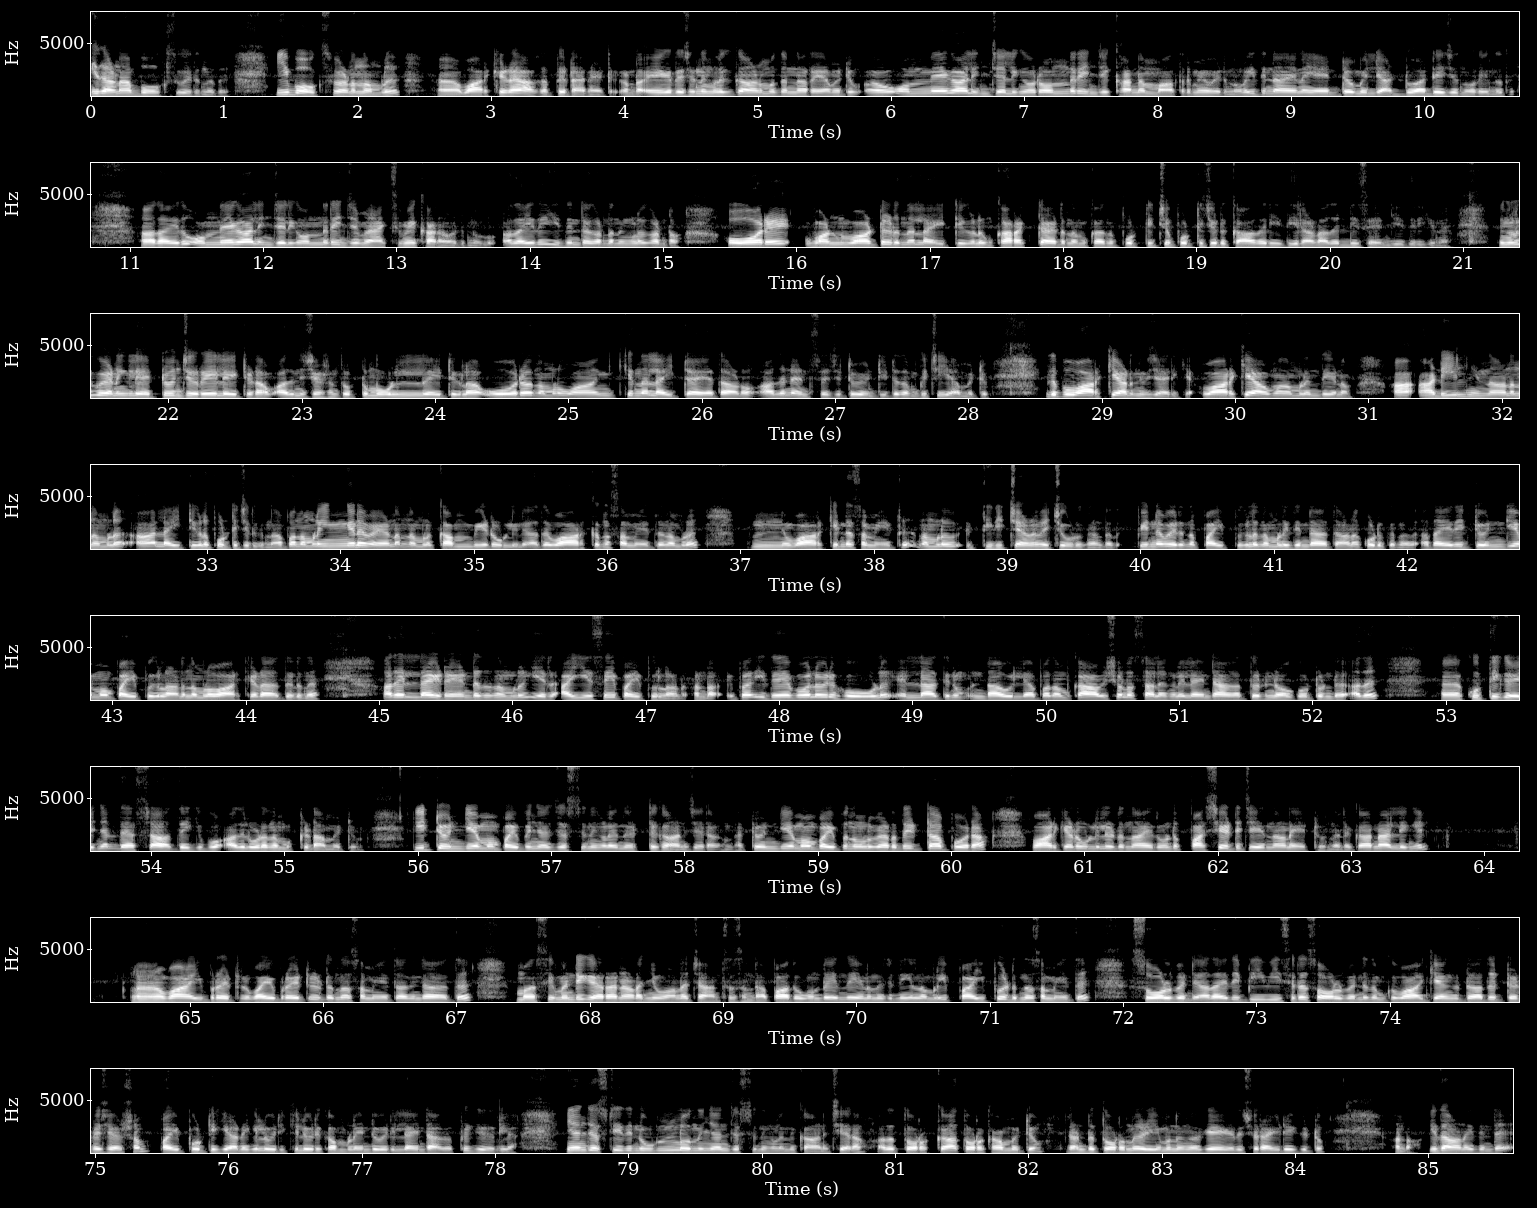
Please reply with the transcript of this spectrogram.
ഇതാണ് ആ ബോക്സ് വരുന്നത്. ഈ ബോക്സ് വേണം നമ്മൾ വാർക്കയുടെ അകത്ത് ഇടാനായിട്ട്. കണ്ടോ? ഏകദേശം നിങ്ങൾക്ക് കാണുമ്പോൾ തന്നെ അറിയാൻ പറ്റും. ഒന്നേകാൽ ഇഞ്ച് അല്ലെങ്കിൽ ഒരു ഒന്നര ഇഞ്ച് കനം മാത്രമേ വരുന്നുള്ളൂ. ഇതിനാണ് ഏറ്റവും വലിയ അഡ്വാന്റേജ് എന്ന് പറയുന്നത്. അതായത് ഒന്നേകാൽ ഇഞ്ച് അല്ലെങ്കിൽ ഒന്നര ഇഞ്ച് മാക്സിമേ കനം വരുന്നുള്ളൂ. അതായത് ഇതിന്റെ കണ്ടോ? നിങ്ങൾ കണ്ടോ? ഓരോ വൺ വാട്ട് ഇടുന്ന ലൈറ്റുകളും കറക്റ്റായിട്ട് നമുക്കത് പൊട്ടിച്ച് പൊട്ടിച്ചെടുക്കാത്ത രീതിയിലാണ് അത് ഡിസൈൻ ചെയ്തിരിക്കുന്നത്. നിങ്ങൾക്ക് വേണമെങ്കിൽ ഏറ്റവും ചെറിയ ലൈറ്റ് ഇടാം. അതിനുശേഷം തൊട്ട് മുകളിൽ ലൈറ്റുകൾ ഓരോ നമ്മൾ വാങ്ങിക്കുന്ന ലൈറ്റ് ഏതാണോ അതിനനുസരിച്ചിട്ട് വേണ്ടിയിട്ട് നമുക്ക് ചെയ്യാൻ പറ്റും. ഇതിപ്പോൾ വാർക്കയാണെന്ന് വിചാരിക്കുക. വാർക്കയാകുമ്പോൾ നമ്മൾ എന്ത് ചെയ്യണം? ആ അടിയിൽ നിന്നാണ് നമ്മൾ ആ ലൈറ്റുകൾ പൊട്ടിച്ചെടുക്കുന്നത്. അപ്പോൾ നമ്മൾ ഇങ്ങനെ വേണം നമ്മൾ കമ്പിയുടെ ഉള്ളിൽ അത് വാർക്കുന്ന സമയത്ത് നമ്മൾ വാർക്കിന്റെ സമയത്ത് നമ്മൾ തിരിച്ചാണ് വെച്ച് കൊടുക്കേണ്ടത്. പിന്നെ വരുന്ന പൈപ്പുകൾ നമ്മൾ ഇതിന്റെ അകത്താണ് കൊടുക്കുന്നത്. അതായത് ട്വന്റി എം എം പൈപ്പുകളാണ് നമ്മൾ വാർക്കയുടെ അകത്തിടുന്നത്. അതെല്ലാം ഇടേണ്ടത് നമ്മൾ ഐ എസ് ഐ പൈപ്പുകളാണ്. കണ്ടോ? ഇപ്പോൾ ഇതേപോലെ ഒരു ഹോൾ എല്ലാത്തിനും ഉണ്ടാവില്ല. അപ്പോൾ നമുക്ക് ആവശ്യമുള്ള സ്ഥലങ്ങളിൽ അതിന്റെ അകത്തൊരു നോക്കൗട്ട് ഉണ്ട്. അത് കുത്തി കഴിഞ്ഞാൽ ജസ്റ്റ് അകത്തേക്ക് പോകും അതിലൂടെ നമുക്ക് ഇടാൻ പറ്റും. ഈ ട്വന്റി എം എം പൈപ്പ് ഞാൻ ജസ്റ്റ് നിങ്ങളെ ഒന്ന് ഇട്ട് കാണിച്ചു തരാം. ട്വന്റി എം എം പൈപ്പ് നമ്മൾ വെറുതെ ഇട്ടാൽ പോരാ. വാർക്കയുടെ ഉള്ളിൽ ഇടുന്നതായതുകൊണ്ട് പശയായിട്ട് ചെയ്യുന്നതാണ് ഏറ്റവും നല്ലത്. കാരണം അല്ലെങ്കിൽ വൈബ്രേറ്റർ വൈബ്രേറ്റർ ഇടുന്ന സമയത്ത് അതിന്റെ അകത്ത് സിമന്റ് കയറാൻ അടഞ്ഞു പോകാനുള്ള ചാൻസസ് ഉണ്ട്. അപ്പോൾ അതുകൊണ്ട് എന്ത് ചെയ്യണമെന്ന് വെച്ചിട്ടുണ്ടെങ്കിൽ നമ്മൾ ഈ പൈപ്പ് ഇടുന്ന സമയത്ത് സോൾവെന്റ് അതായത് പി വി സിയുടെ സോൾവെന്റ് നമുക്ക് വാങ്ങിക്കാൻ കിട്ടും. അത് ഇട്ടതിന് ശേഷം പൈപ്പ് ഒട്ടിക്കുകയാണെങ്കിൽ ഒരിക്കലും ഒരു കംപ്ലയിന്റ് വരില്ല അതിന്റെ അകത്ത് കയറില്ല ഞാൻ ജസ്റ്റ് ഇതിന്റെ ഉള്ളിലൊന്ന് ഞാൻ ജസ്റ്റ് നിങ്ങളിന്ന് കാണിച്ചു തരാം. അത് തുറക്കുക തുറക്കാൻ പറ്റും. രണ്ട് തുറന്ന് കഴിയുമ്പോൾ നിങ്ങൾക്ക് ഏകദേശം ഒരു ഐഡിയ കിട്ടും. കണ്ടോ? ഇതാണ് ഇതിന്റെ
